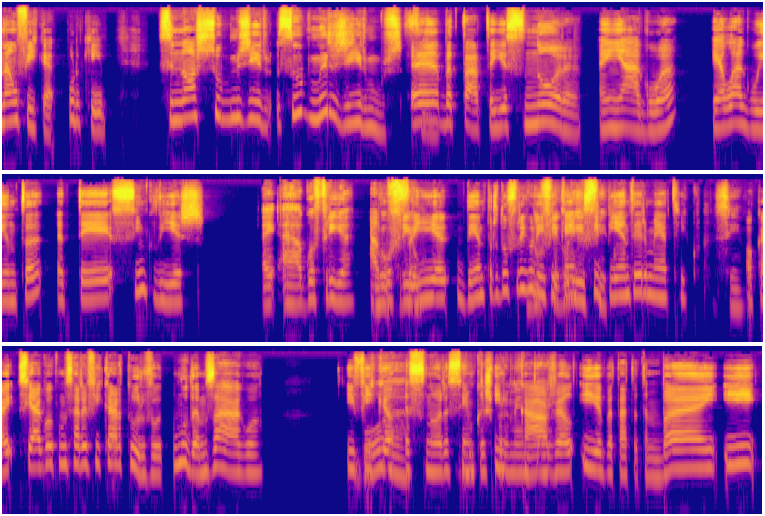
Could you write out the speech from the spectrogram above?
não fica. Porquê? Se nós submergir- submergirmos a batata e a cenoura em água, ela aguenta até 5 dias. A água fria. Água no frio. fria dentro do frigorífico, em frigorífico. recipiente hermético. Sim. Ok? Se a água começar a ficar turva, mudamos a água. E Boa. fica a cenoura sempre impecável e a batata também e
